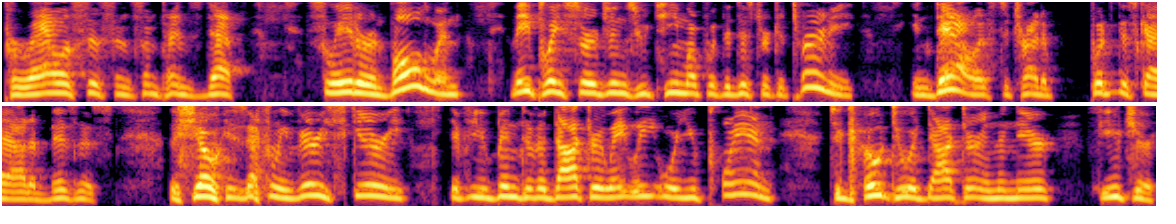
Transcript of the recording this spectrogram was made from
paralysis and sometimes death. Slater and Baldwin, they play surgeons who team up with the district attorney in Dallas to try to put this guy out of business. The show is definitely very scary if you've been to the doctor lately or you plan to go to a doctor in the near future.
